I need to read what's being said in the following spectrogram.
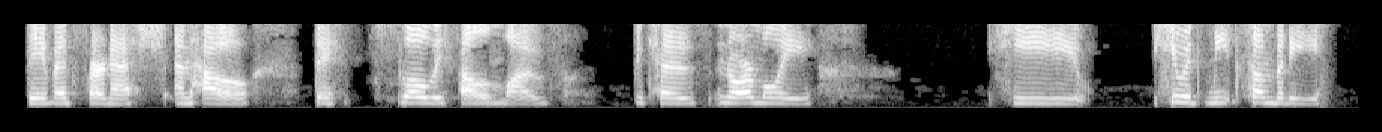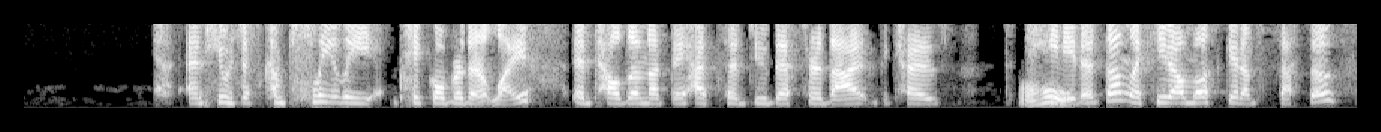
David Furnish and how they slowly fell in love because normally he he would meet somebody and he would just completely take over their life and tell them that they had to do this or that because oh. he needed them like he'd almost get obsessive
